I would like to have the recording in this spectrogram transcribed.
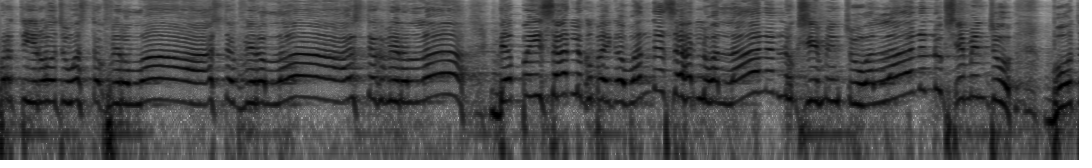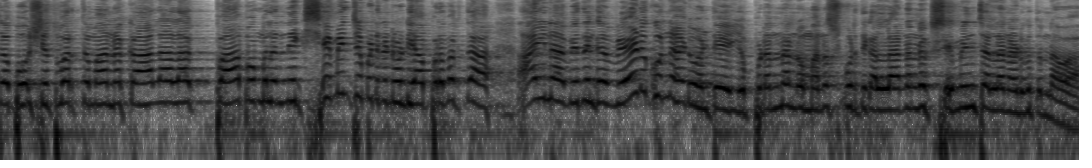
ప్రతిరోజు అస్తగ్ఫిరుల్లా అస్తగ్ఫిరుల్లా అస్తగ్ఫిరుల్లా డెబ్బై సార్లకు పైగా వంద సార్లు అల్లా నన్ను క్షమించు అల్లా నన్ను క్షమించు. భూత భవిష్యత్ వర్తమాన కాలాల పాపములన్నీ క్షమించబడినటువంటి ఆ ప్రవక్త ఆయన విధంగా వేడుకున్నాడు అంటే ఎప్పుడన్నా నువ్వు మనస్ఫూర్తిగా అల్లా నన్ను క్షమించాలని అడుగుతున్నావా?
